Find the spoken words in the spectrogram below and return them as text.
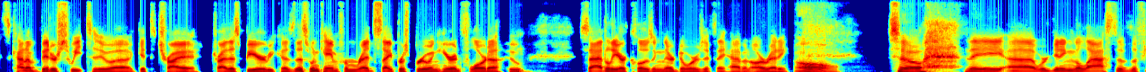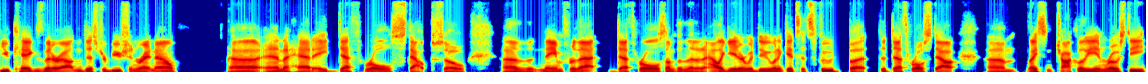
it's kind of bittersweet to uh, get to try try this beer because this one came from Red Cypress Brewing here in Florida, who Mm. sadly are closing their doors if they haven't already. Oh, So they uh, we're getting the last of the few kegs that are out in distribution right now. Uh, and I had a Death Roll Stout. So uh, the name for that Death Roll, something that an alligator would do when it gets its food, but the Death Roll Stout, um, nice and chocolatey and roasty.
